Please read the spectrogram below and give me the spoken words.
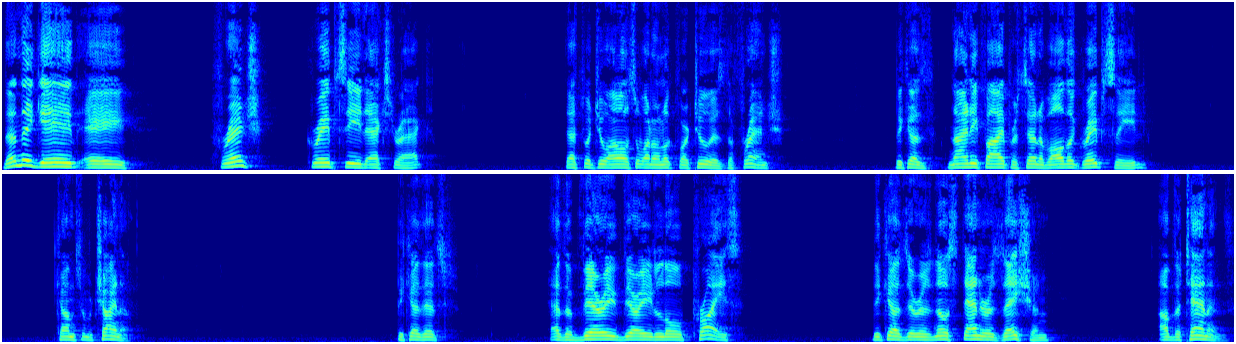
Then they gave a French grapeseed extract. That's what you also want to look for, too, is the French because 95% of all the grapeseed comes from China because it's has a very very low price because there is no standardization of the tannins.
